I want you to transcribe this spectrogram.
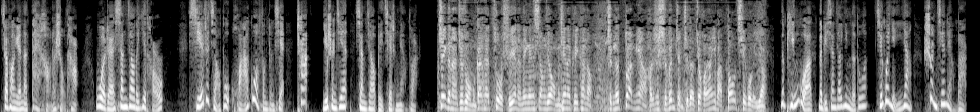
消防员呢戴好了手套。握着香蕉的一头，斜着角度划过风筝线，嚓！一瞬间，香蕉被切成两段。这个呢，就是我们刚才做实验的那根香蕉。我们现在可以看到，整个断面啊还是十分整齐的，就好像一把刀切过了一样。那苹果那比香蕉硬得多，结果也一样，瞬间两半。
